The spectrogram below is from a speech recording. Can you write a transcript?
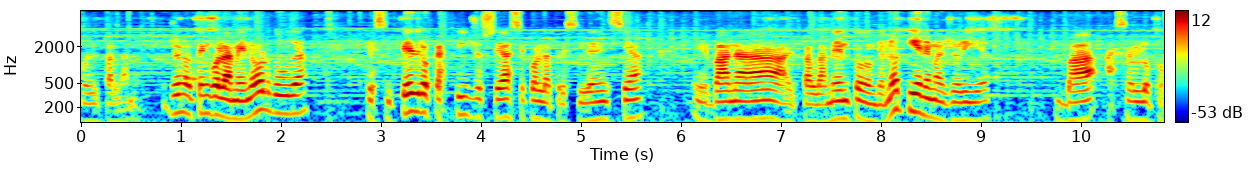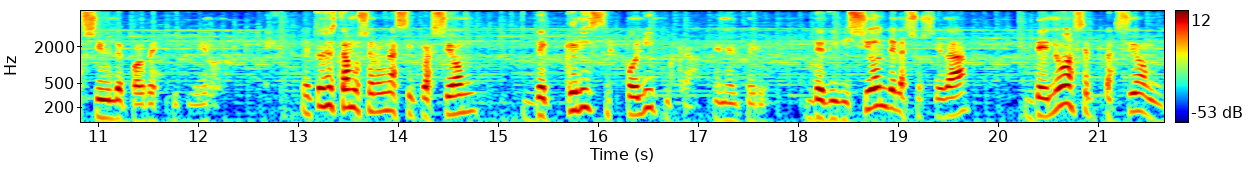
por el Parlamento. Yo no tengo la menor duda que si Pedro Castillo se hace con la presidencia, eh, van al Parlamento donde no tiene mayorías, va a hacer lo posible por destituirlo. Entonces estamos en una situación de crisis política en el Perú, de división de la sociedad, de no aceptación,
